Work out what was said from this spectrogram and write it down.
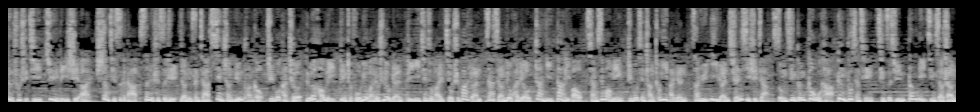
特殊时期，距离是爱。上汽斯柯达三月十四日邀您参加线上云团购，直播看车得好礼，订车付六百六十六元，抵一千九百九十八元，加享六块六战役大礼包，抢先报名，直播现场抽一百人，参与一元全系试驾，送京东购物卡。更多详情请咨询当地经销商。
